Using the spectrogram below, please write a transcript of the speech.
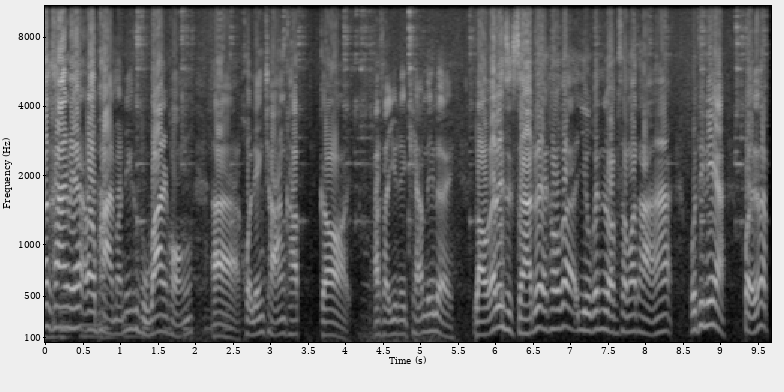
ข้างๆเนี้ยเราผ่านมานี่คือหมู่บ้านของอคนเลี้ยงช้างครับ ก็อาศัยอยู่ในแคมป์นี้เลย เราก็ได้ศึกษาด้วยเขาก็อยู่กันแบบสมถะฮะวันที่นี่เปิดตั้งแต่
